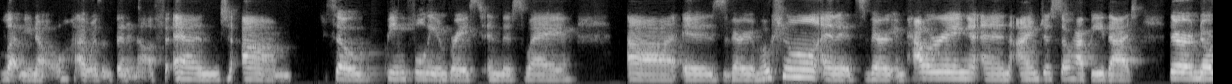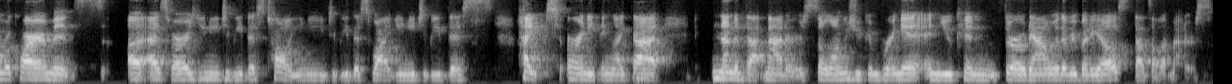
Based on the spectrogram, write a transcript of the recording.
let me know I wasn't thin enough. And um, so being fully embraced in this way uh, is very emotional and it's very empowering. And I'm just so happy that there are no requirements uh, as far as you need to be this tall, you need to be this wide, you need to be this height, or anything like that none of that matters. So long as you can bring it and you can throw down with everybody else, that's all that matters.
